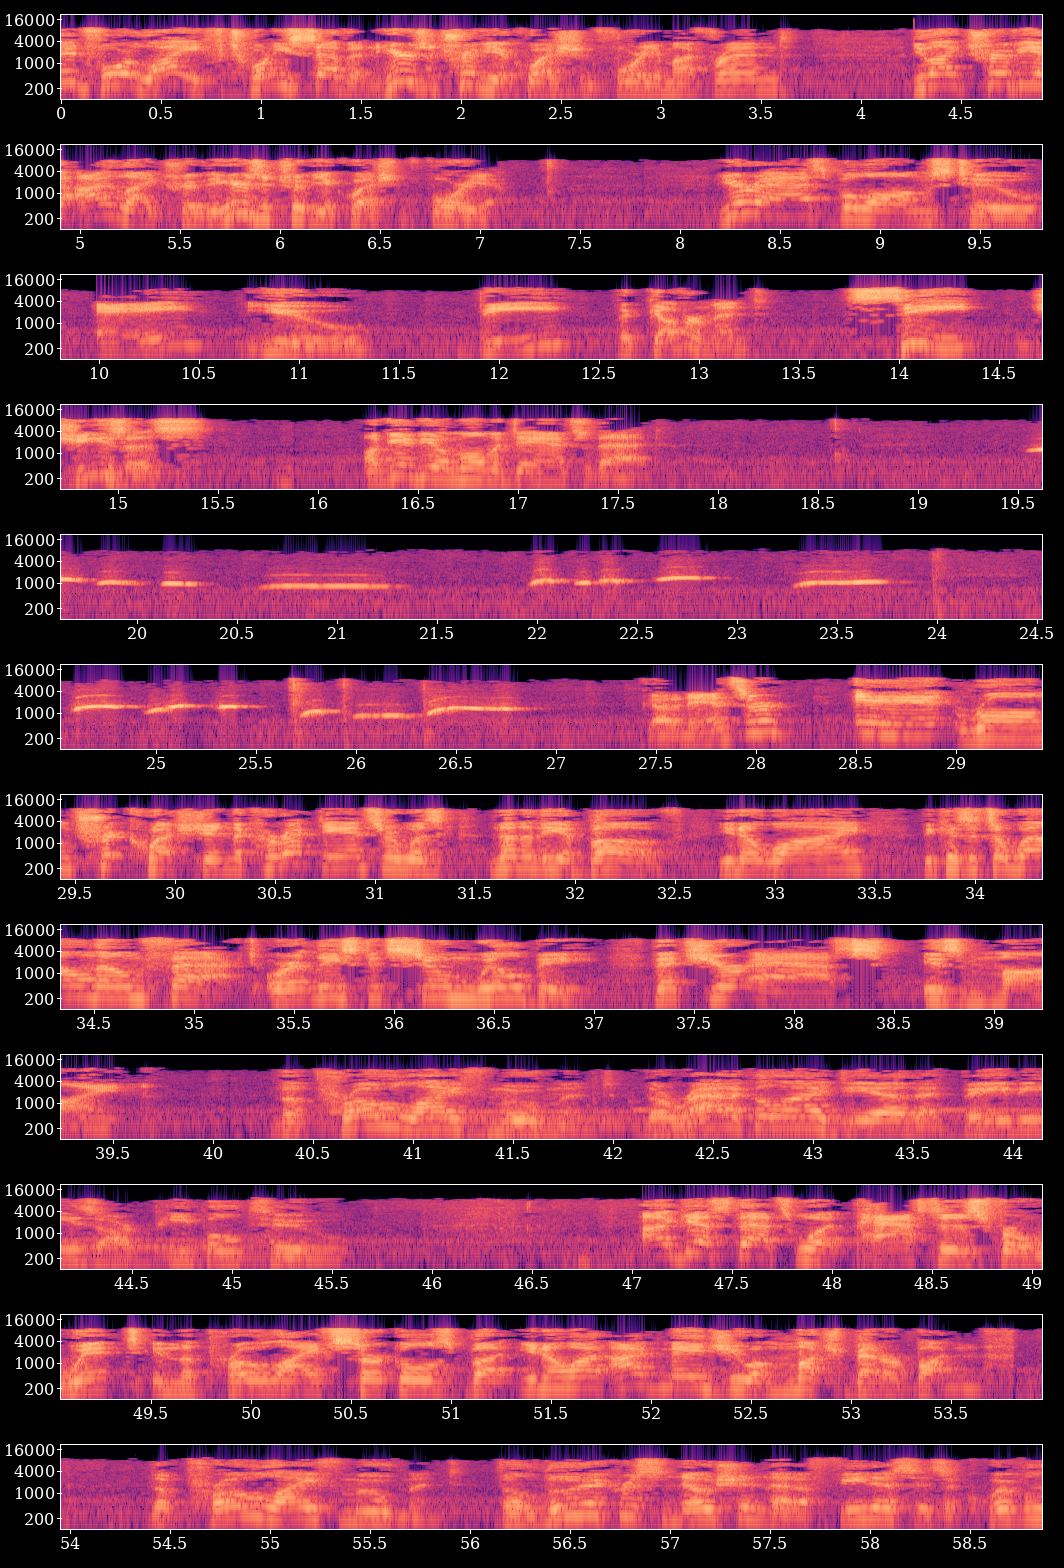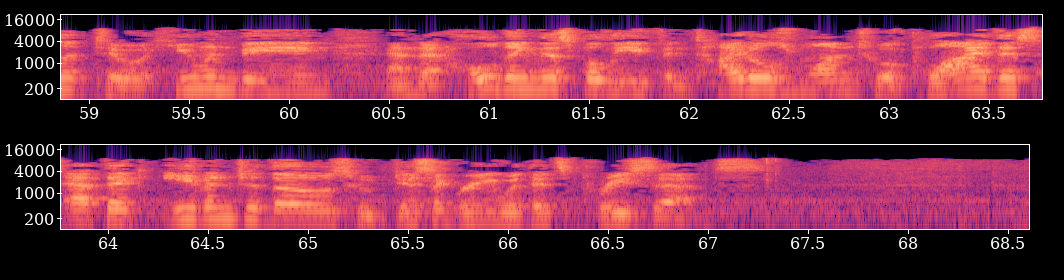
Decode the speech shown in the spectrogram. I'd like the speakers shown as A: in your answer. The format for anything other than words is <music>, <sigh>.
A: Grounded for Life 27. Here's a trivia question for you, my friend. You like trivia? I like trivia. Here's a trivia question for you. Your ass belongs to A. You, B. The government, C. Jesus. I'll give you a moment to answer that. Got an answer? Eh, wrong. Trick question. The correct answer was none of the above. You know why? Because it's a well-known fact, or at least it soon will be, that your ass is mine. The pro-life movement. The radical idea that babies are people too. I guess that's what passes for wit in the pro-life circles, but you know what? I've made you a much better button. The pro-life movement. The ludicrous notion that a fetus is equivalent to a human being and that holding this belief entitles one to apply this ethic even to those who disagree with its precepts.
